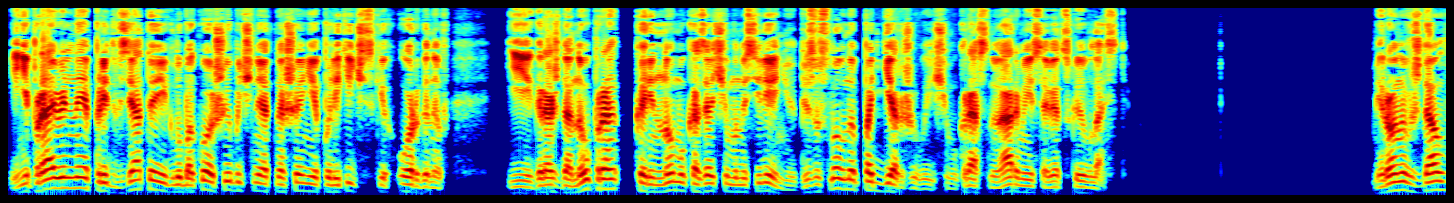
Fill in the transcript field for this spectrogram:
и неправильное, предвзятое и глубоко ошибочное отношение политических органов и гражданопра к коренному казачьему населению, безусловно поддерживающему Красную армию и советскую власть. Миронов ждал,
